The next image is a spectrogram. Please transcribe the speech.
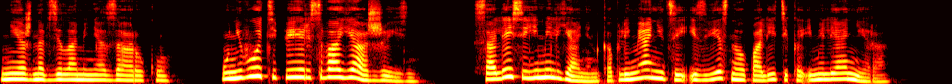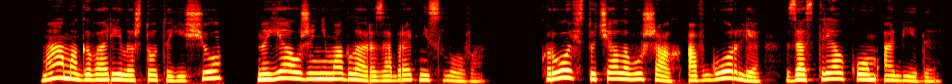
Нежно взяла меня за руку. «У него теперь своя жизнь. С Олесей Емельяненко, племянницей известного политика и миллионера». Мама говорила что-то еще, но я уже не могла разобрать ни слова. Кровь стучала в ушах, а в горле застрял ком обиды.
